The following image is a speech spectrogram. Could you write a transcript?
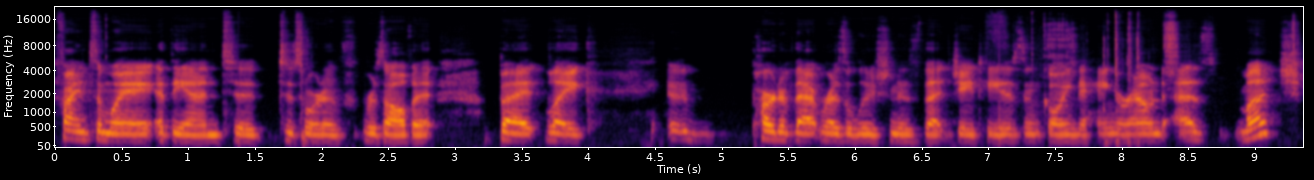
find some way at the end to to sort of resolve it, but like part of that resolution is that JT isn't going to hang around as much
